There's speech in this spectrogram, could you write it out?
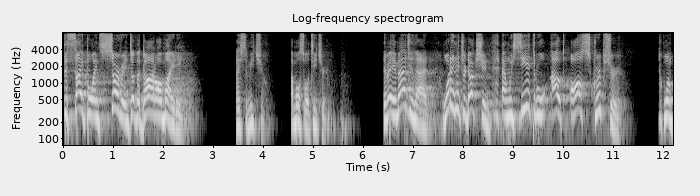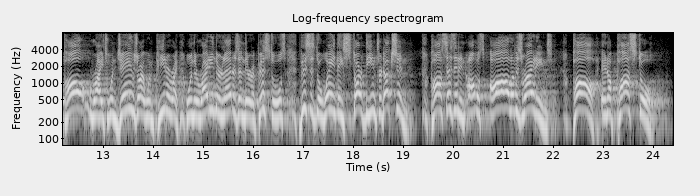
disciple and servant of the God Almighty. Nice to meet you. I'm also a teacher. Imagine that. What an introduction. And we see it throughout all scripture. When Paul writes, when James writes, when Peter writes, when they're writing their letters and their epistles, this is the way they start the introduction. Paul says it in almost all of his writings. Paul, an apostle.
